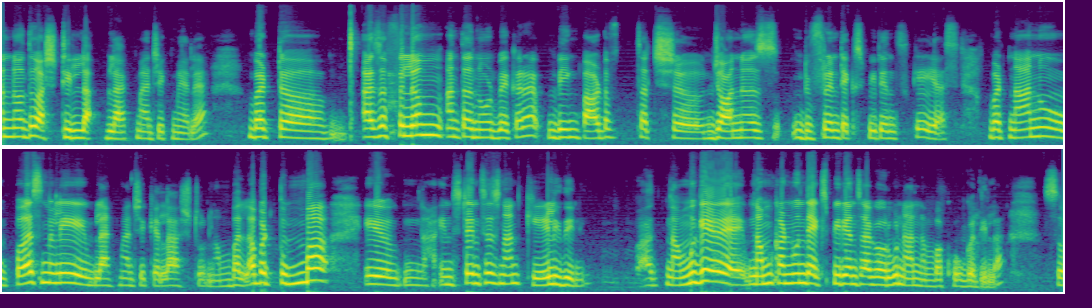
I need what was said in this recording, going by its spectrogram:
ಅನ್ನೋದು ಅಷ್ಟಿಲ್ಲ ಬ್ಲ್ಯಾಕ್ ಮ್ಯಾಜಿಕ್ ಮೇಲೆ. ಬಟ್ ಆಸ್ ಅ ಫಿಲಮ್ ಅಂತ ನೋಡ್ಬೇಕಾದ್ರೆ being part of such genres different ಎಕ್ಸ್ಪೀರಿಯನ್ಸ್ಗೆ ಎಸ್ ಬಟ್ ನಾನು ಪರ್ಸ್ನಲಿ ಬ್ಲ್ಯಾಕ್ ಮ್ಯಾಜಿಕ್ ಎಲ್ಲ ಅಷ್ಟು ನಂಬಲ್ಲ. ಬಟ್ ತುಂಬ ಇನ್ಸ್ಟೆನ್ಸಸ್ ನಾನು ಕೇಳಿದ್ದೀನಿ. ಅದ್ ನಮಗೆ ನಮ್ಮ ಕಣ್ಮುಂದೆ ಎಕ್ಸ್ಪೀರಿಯನ್ಸ್ ಆಗೋವರೆಗೂ ನಾನು ನಂಬಕ್ಕೆ ಹೋಗೋದಿಲ್ಲ. ಸೊ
